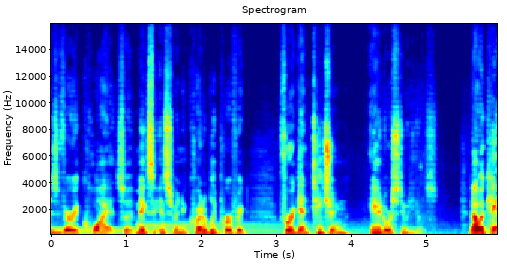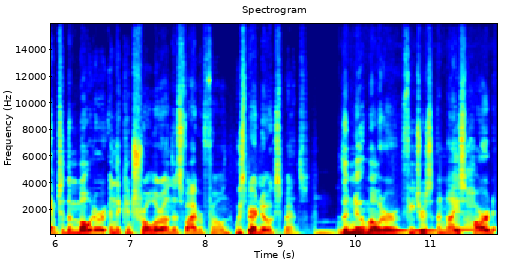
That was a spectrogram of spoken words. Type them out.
is very quiet. So it makes the instrument incredibly perfect for, again, teaching and or studios. Now it came to the motor and the controller on this vibraphone, we spared no expense. The new motor features a nice hard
